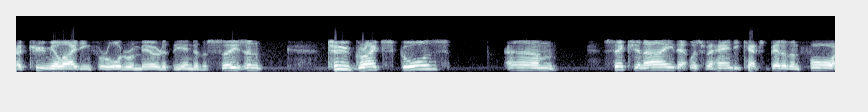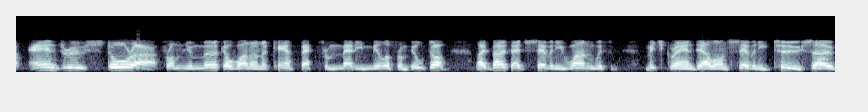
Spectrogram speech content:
accumulating for order of merit at the end of the season. Two great scores. Um, Section A, that was for handicaps better than four. Andrew Storer from Numurkah won on account back from Matty Miller from Hilltop. They both had 71 with Mitch Grandell on 72. So,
